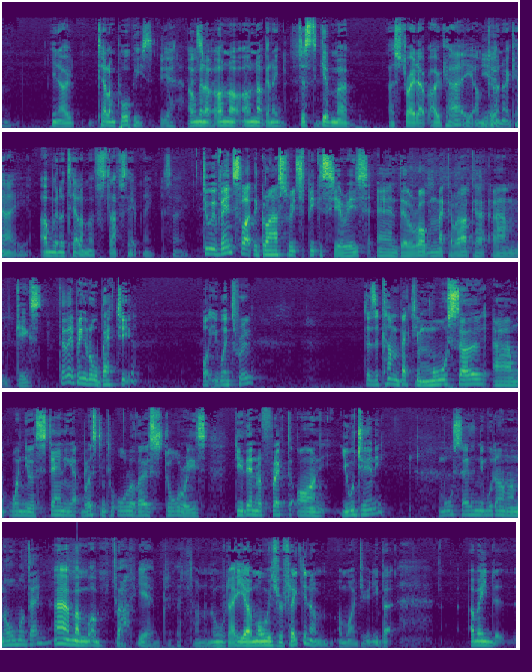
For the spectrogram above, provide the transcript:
you know, tell him porkies. Yeah, I'm gonna right. I'm not I'm not going to just give him a, a straight up okay. I'm Yeah. doing okay. I'm going to tell him if stuff's happening. So Do events like the Grassroots Speaker Series and the Rob Mokaraka um, gigs, do they bring it all back to you? What you went through? Does it come back to you more so um, when you're standing up listening to all of those stories? Do you then reflect on your journey more so than you would on a normal day? Um, I'm, I'm, well, yeah, on an all day, yeah, I'm always reflecting on, on my journey, but I mean,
